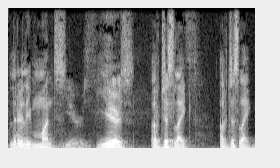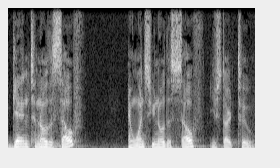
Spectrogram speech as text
literally months, Years. years of just like of just like getting to know the self. And once you know the self, you start to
